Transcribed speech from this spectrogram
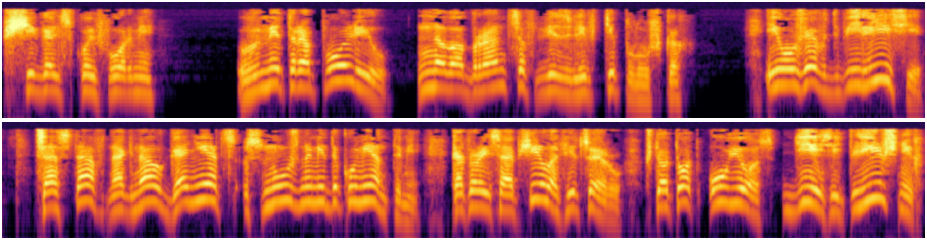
в щегольской форме. В метрополию новобранцев везли в теплушках и уже в Тбилиси состав нагнал гонец с нужными документами, который сообщил офицеру, что тот увез десять лишних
